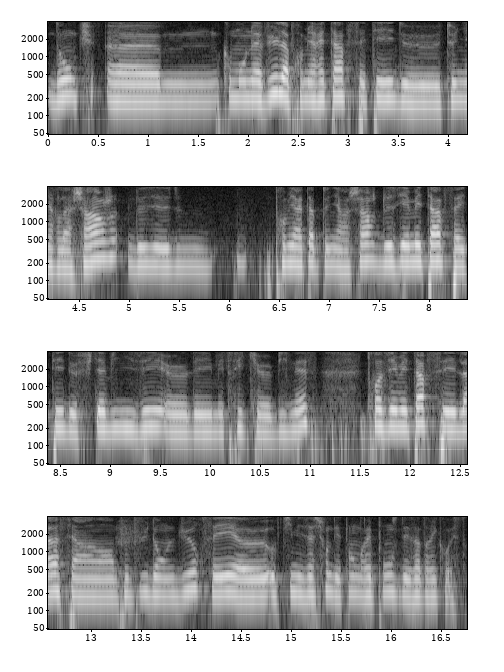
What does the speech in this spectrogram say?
Donc, euh, comme on a vu, la première étape, c'était de tenir la charge. première étape, tenir la charge. Deuxième étape, ça a été de fiabiliser euh, les métriques euh, business. Troisième étape, c'est là, c'est un, peu plus dans le dur, c'est optimisation des temps de réponse des ad requests.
